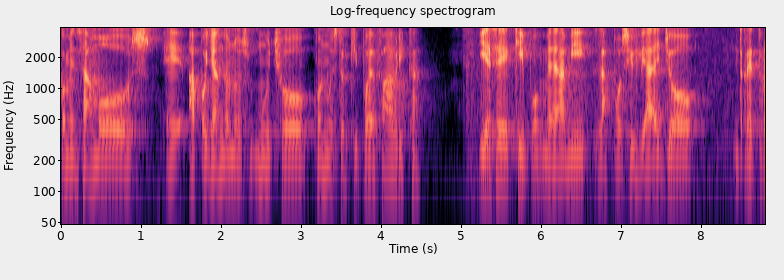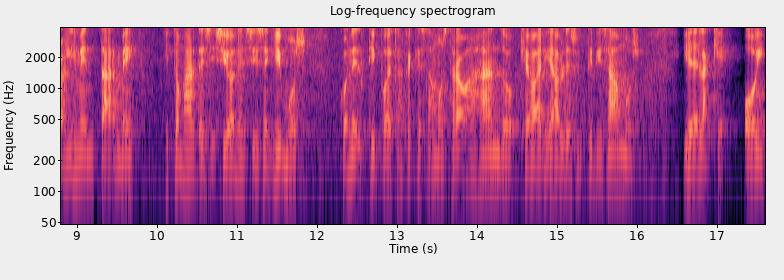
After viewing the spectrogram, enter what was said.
comenzamos eh, apoyándonos mucho con nuestro equipo de fábrica y ese equipo me da a mí la posibilidad de yo retroalimentarme y tomar decisiones si seguimos con el tipo de café que estamos trabajando, qué variables utilizamos y de la que hoy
